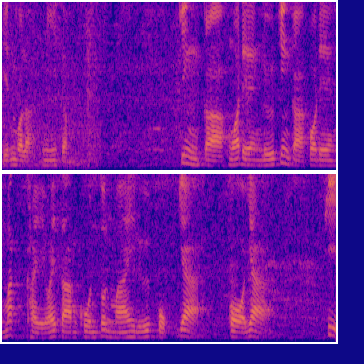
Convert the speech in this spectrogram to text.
เห็นบ่ละหนีสำกิ้งก่าหัวแดงหรือกิ้งก่าคอแดงมักไข่ไว้ตามโคนต้นไม้หรือกกหญ้ากอหญ้า ที่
